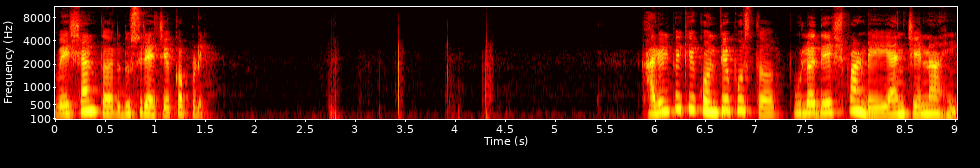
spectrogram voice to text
वेशांतर दुसऱ्याचे कपडे. खालीलपैकी कोणते पुस्तक पु ल देशपांडे यांचे नाही?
